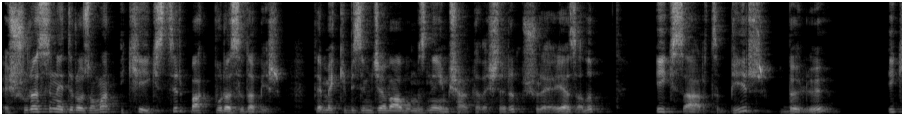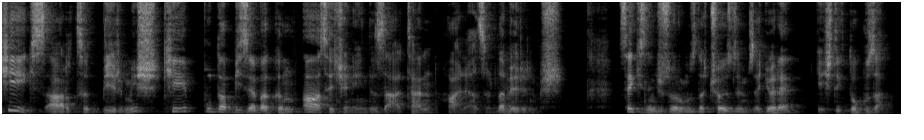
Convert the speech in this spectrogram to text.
E şurası nedir o zaman? 2x'tir. Bak burası da 1. Demek ki bizim cevabımız neymiş arkadaşlarım? Şuraya yazalım. x artı 1 bölü 2x artı 1'miş ki bu da bize bakın A seçeneğinde zaten hali hazırda verilmiş. 8. sorumuzda çözdüğümüze göre geçtik 9'a.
